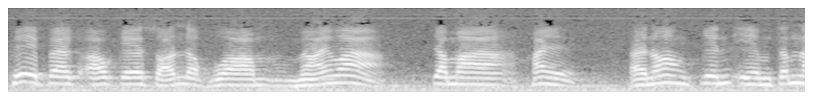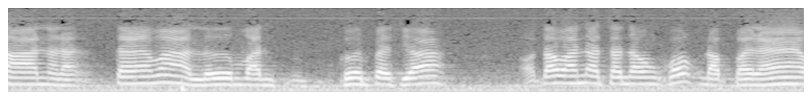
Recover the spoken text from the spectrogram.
พี่ไปเอาเกสรดอกบัวหมายว่าจะมาให้ ไอ้น้องกินอิ่มสำนานนั่นแหละแต่ว่าลืมวันเกินไปเสียตะวันอัจฉริยดับไปแล้ว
